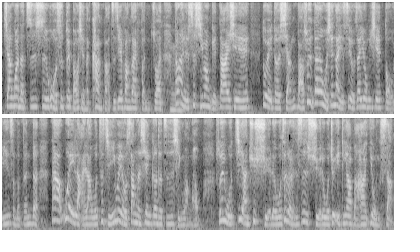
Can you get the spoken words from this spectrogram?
相关的知识或者是对保险的看法直接放在粉砖。当然也是希望给大家一些对的想法。所以，当然我现在也是有在用一些抖音什么等等。那未来啦，我自己因为有上了宪哥的知识型网红，所以我既然去学了，我这个人是学了，我就一定要把它用上。”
